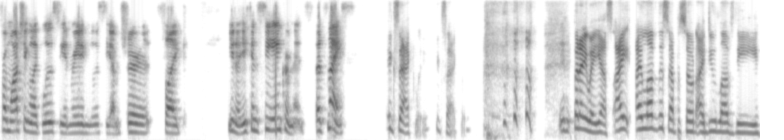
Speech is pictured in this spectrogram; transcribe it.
from watching like lucy and reading lucy i'm sure it's like you know you can see increments. That's nice. Exactly exactly. But anyway yes i i love this episode. I do love the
